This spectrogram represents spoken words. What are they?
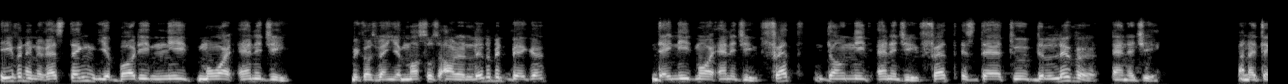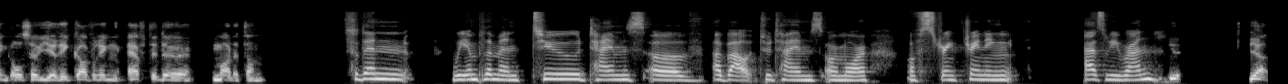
even in resting, your body need more energy because when your muscles are a little bit bigger, they need more energy. Fat don't need energy. Fat is there to deliver energy. And I think also you're recovering after the marathon. So then we implement two times of about two times or more of strength training as we run. Yeah. Yeah,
